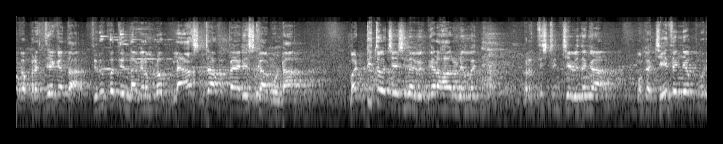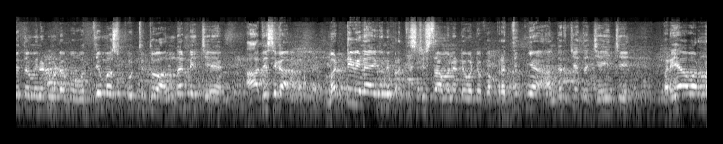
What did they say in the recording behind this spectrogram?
ఒక ప్రత్యేకత తిరుపతి నగరంలో ప్లాస్ట్ ఆఫ్ ప్యారిస్ కాకుండా మట్టితో చేసిన విగ్రహాలు నిమ ప్రతిష్ఠించే విధంగా ఒక చైతన్యపూరితమైనటువంటి ఒక ఉద్యమ స్ఫూర్తితో అందరినీ చే- ఆ దిశగా మట్టి వినాయకుని ప్రతిష్ఠిస్తామనేటువంటి ఒక ప్రతిజ్ఞ అందరి చేత చేయించి పర్యావరణ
